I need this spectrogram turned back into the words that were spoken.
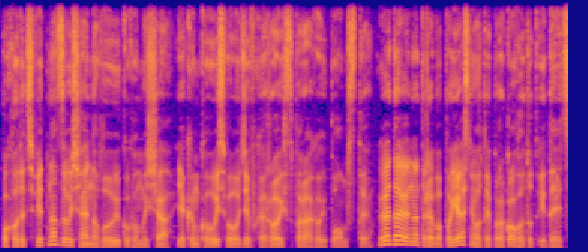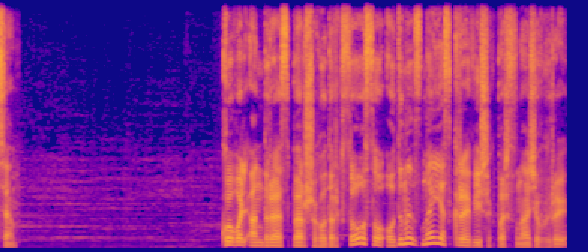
походить від надзвичайно великого меча, яким колись володів герой спраглий помсти. Гадаю, не треба пояснювати, про кого тут ідеться. Коваль Андре з першого Dark Souls один із найяскравіших персонажів гри.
